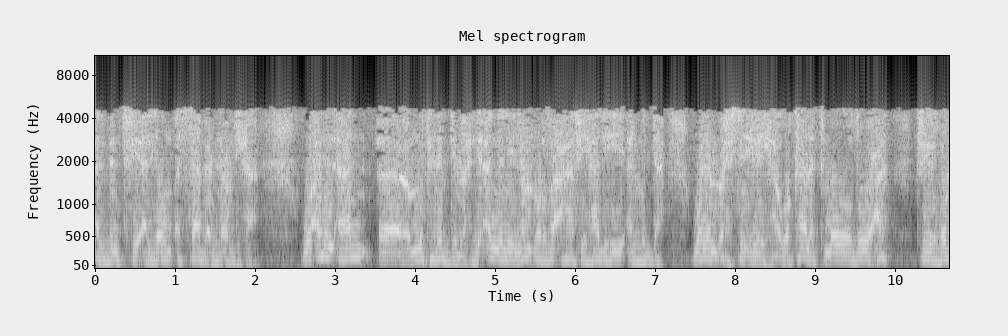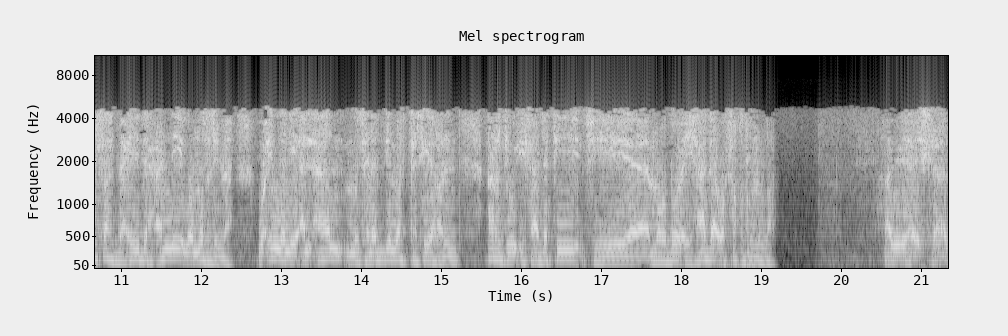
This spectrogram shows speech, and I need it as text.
البنت في اليوم السابع من عمرها. وأنا الآن آه، متندمة لأنني لم أرضعها في هذه المدة ولم أحسن إليها. وكانت موضوعة في غرفة بعيدة عني ومظلمة. وإنني الآن متندمة كثيرا. أرجو إفادتي في موضوع هذا وفقكم الله. هذه لها إشكال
